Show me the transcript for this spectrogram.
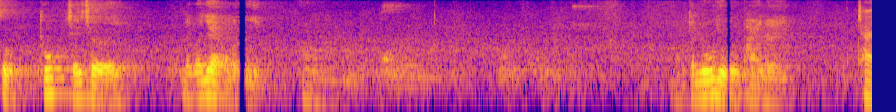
สุข ทุกข์เฉยๆ แล้วก็แยกออกมาอีกอ๋อจะรู้อยู่ภายใน ใช่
